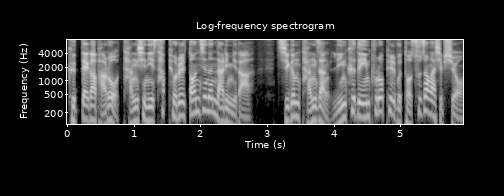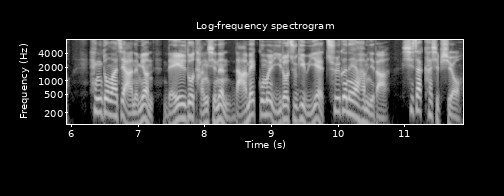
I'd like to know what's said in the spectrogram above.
그때가 바로 당신이 사표를 던지는 날입니다. 지금 당장 링크드인 프로필부터 수정하십시오. 행동하지 않으면 내일도 당신은 남의 꿈을 이뤄주기 위해 출근해야 합니다. 시작하십시오.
